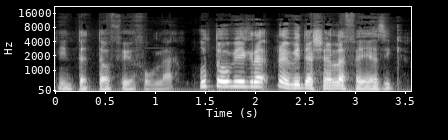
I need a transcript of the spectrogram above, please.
intette a főfoglár. Utóvégre rövidesen lefejezik.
